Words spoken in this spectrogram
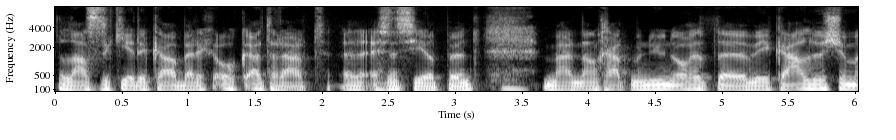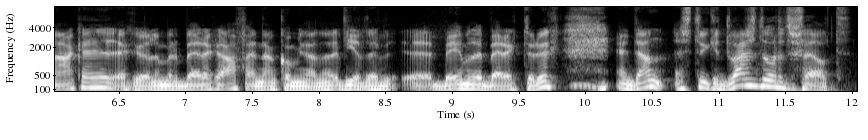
De laatste keer de Kouberg ook uiteraard een uh, essentieel punt. Maar dan gaat men nu nog het WK-lusje maken, de Geulemerberg af. En dan kom je dan via de Bemelenberg terug. En dan een stukje dwars door het veld.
